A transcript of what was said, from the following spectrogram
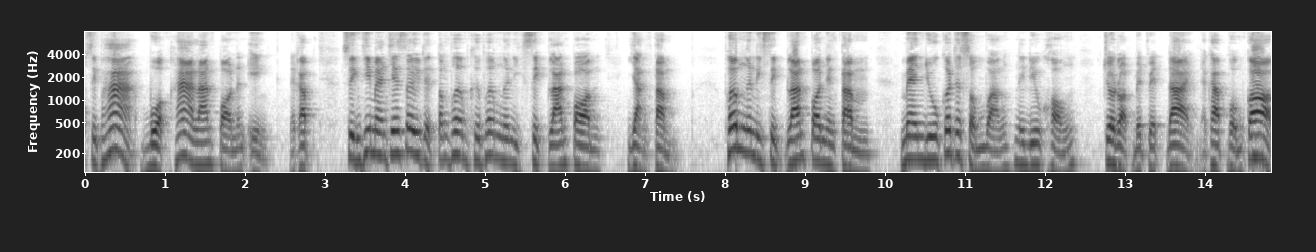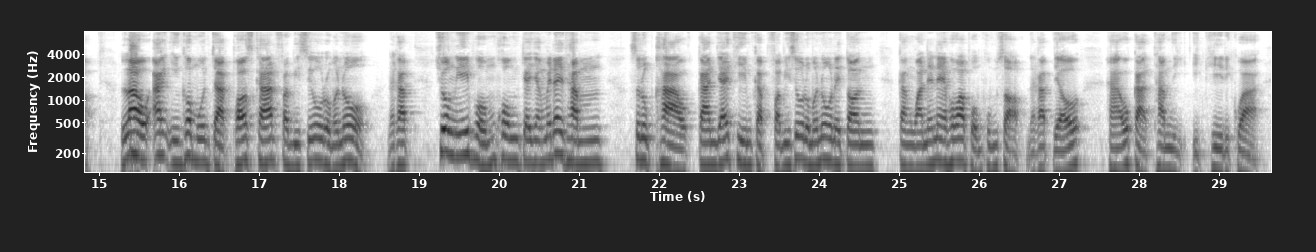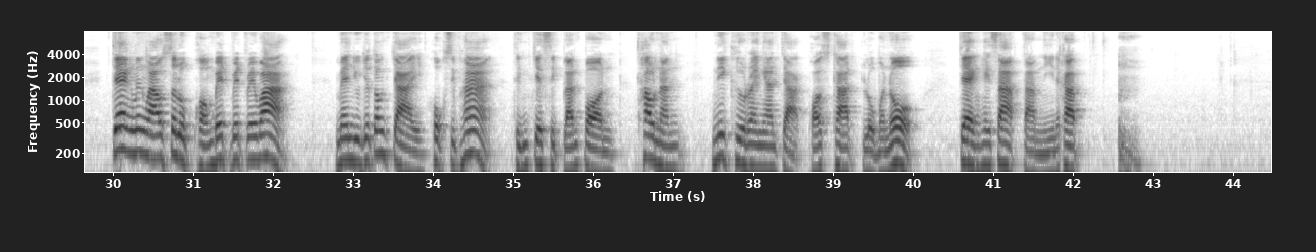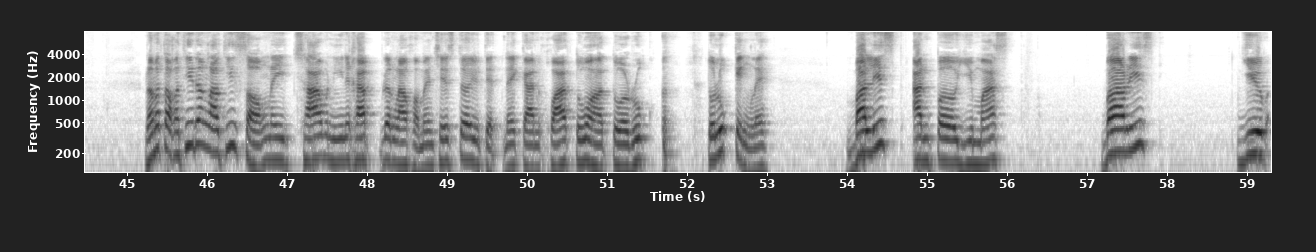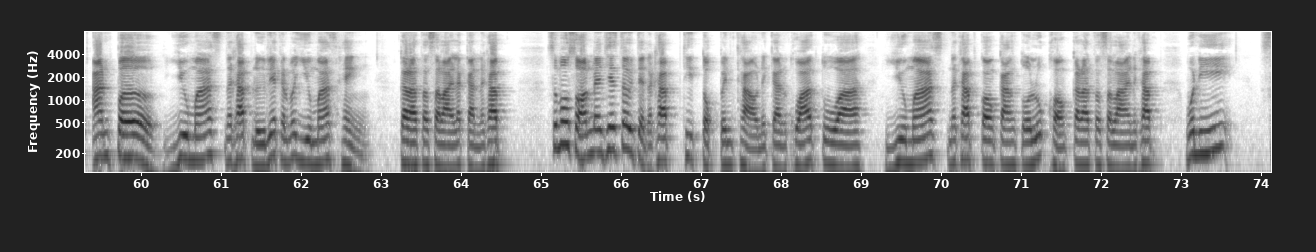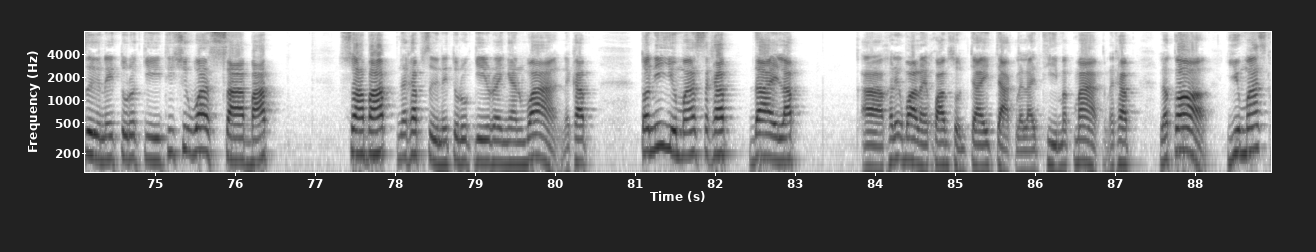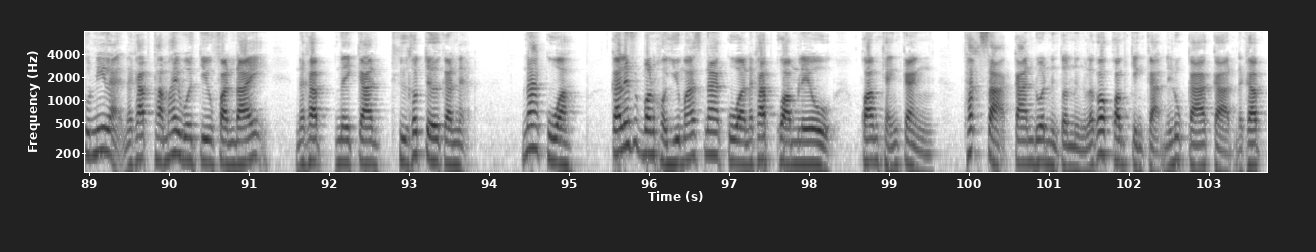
65 บวก 5 ล้านปอนด์นั่นเองนะครับสิ่งที่แมนเชสเตอร์ยูไนเต็ดต้องเพิ่มคือเพิ่มเงินอีก 10 ล้านปอนด์อย่างต่ำเพิ่มเงินอีก 10 ล้านปอนด์อย่างต่ำแมนยูก็จะสมหวังในดีลของเจอร์ดเบดเวดได้นะครับ ผมก็เล่าอ้างอิงข้อมูลจากพอสคาร์ดฟาบิซิโอโรมาโนนะครับช่วงนี้ผมคงจะยังไม่ได้ทำ สรุปข่าวการย้ายทีมกับฟาบิซิโอโรมาโนในตอนกลางวันแน่ๆ เพราะว่าผมคุมสอบนะครับ เดี๋ยวหาโอกาสทำอีกอีกทีดีกว่า แจ้งเรื่องราวสรุปของเบดเวดไว้ว่าแมนยูจะต้องจ่าย 65 ถึง 70 ล้านปอนด์เท่านั้น นี่คือรายงานจากพอสคาร์ดโรมาโนแจ้งให้ทราบตามนี้นะครับ เรามาต่อกันที่เรื่องราวที่ 2 ในเช้าวันนี้นะครับ เรื่องราวของแมนเชสเตอร์ยูไนเต็ดในการคว้าตัวตัวรุกตัวลุกเก่งเลยบาลิสอันเปอร์ยิมัสบาริสยูอันเปอร์ยูมัสนะครับหรือเรียกกันว่ายูมัสแห่งกาลาตาสลายละกันนะครับสโมสรแมนเชสเตอร์ยูไนเต็ดนะครับที่ตกเป็นข่าวในการคว้าตัวยูมัสนะครับกองกลางตัวลุกของกาลาตาสลายนะครับ วันนี้ สื่อในตุรกีที่ชื่อว่าซาบับซาบับนะครับสื่อในตุรกีรายงานว่านะครับตอนนี้ยูมัสครับได้รับเขาเรียกว่าอะไรความสนใจจากหลาย ๆ ทีมมาก ๆ นะครับ แล้วก็ยูมัสคนนี้แหละนะครับทำให้เวอร์จิลฟันไดนะครับในการคือเขาเจอกันเนี่ยน่ากลัว การเล่นฟุตบอลของยูมัสน่ากลัวนะครับ ความเร็ว ความแข็งแกร่ง ทักษะการดวลหนึ่งต่อหนึ่งแล้วก็ความเก่งกาจในลูกกาอากาศนะครับ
